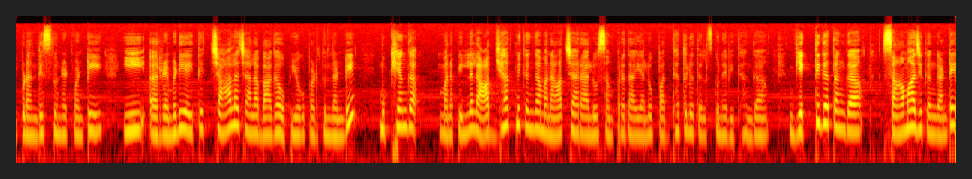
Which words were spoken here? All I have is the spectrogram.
ఇప్పుడు అందిస్తున్నటువంటి ఈ రెమెడీ అయితే చాలా చాలా బాగా ఉపయోగపడుతుందండి. ముఖ్యంగా మన పిల్లల ఆధ్యాత్మికంగా మన ఆచారాలు సంప్రదాయాలు పద్ధతులు తెలుసుకునే విధంగా వ్యక్తిగతంగా సామాజికంగా అంటే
